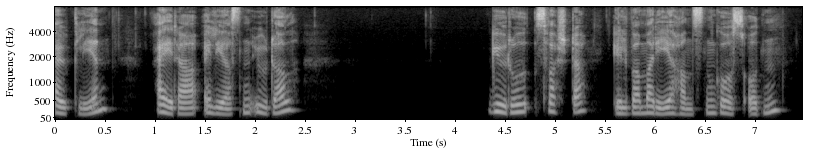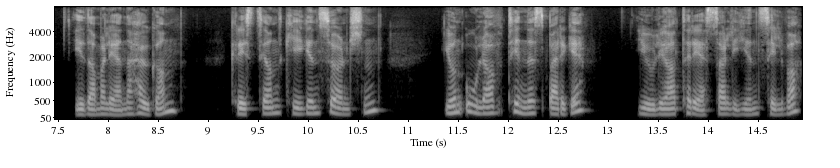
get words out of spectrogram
Hauklien Eira Eliassen Urdal Guro Svarstad Ylva Marie Hansen Gåsodden Ida Malene Haugan Christian Kigen Sørensen Jon Olav Tinnes Berget Julia Teresa Lien Silva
